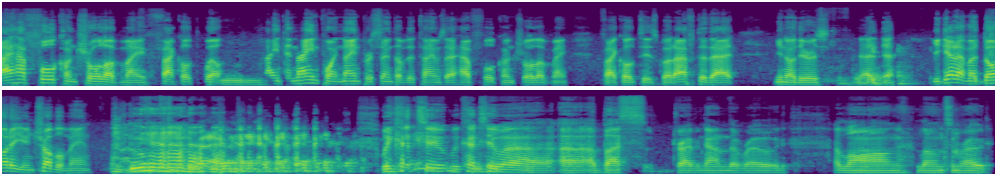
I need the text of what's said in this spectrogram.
I have full control of my faculty. Well, mm. ninety nine point nine percent of the times I have full control of my faculties, but after that, you know, there's uh, you get at my daughter, you're in trouble, man. We cut to we cut to a, a, a bus driving down the road, a long, lonesome road.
